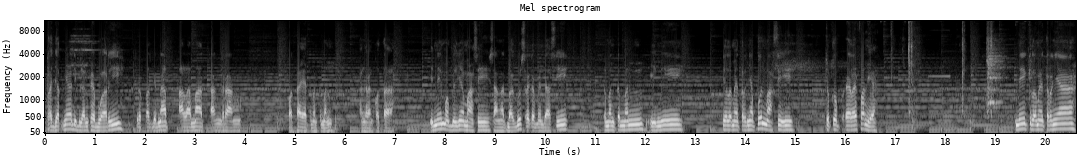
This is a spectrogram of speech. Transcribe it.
Pajaknya di bulan Februari berplat genap alamat Tangerang kota ya teman-teman. Tangerang kota. Ini mobilnya masih sangat bagus rekomendasi. Teman-teman ini kilometernya pun masih cukup relevan ya. Ini kilometernya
